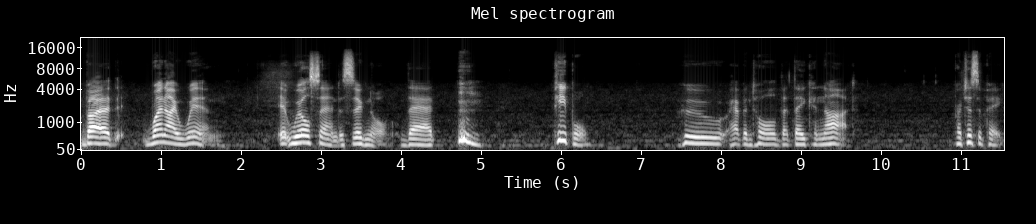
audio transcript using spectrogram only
but when I win, it will send a signal that people who have been told that they cannot participate,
